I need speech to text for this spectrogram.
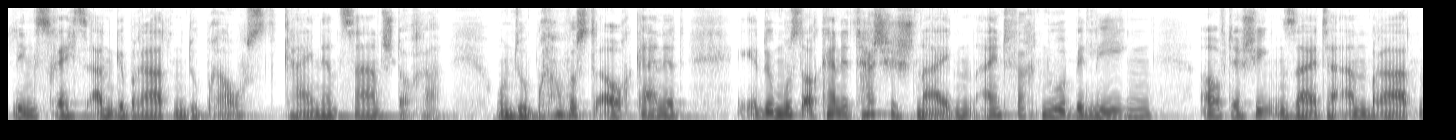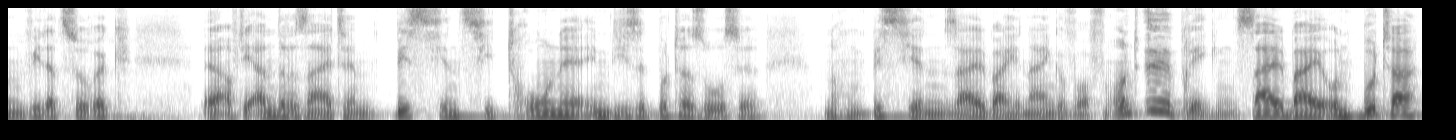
links, rechts angebraten. Du brauchst keinen Zahnstocher. Und du brauchst auch keine, du musst auch keine Tasche schneiden. Einfach nur belegen, auf der Schinkenseite anbraten, wieder zurück äh, auf die andere Seite. Ein bisschen Zitrone in diese Buttersoße, noch ein bisschen Salbei hineingeworfen. Und übrigens, Salbei und Butter,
